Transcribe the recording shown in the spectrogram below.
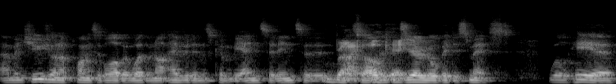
Um, it's usually on a point of law about whether or not evidence can be entered into. Right, So okay. The jury will be dismissed. We'll hear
